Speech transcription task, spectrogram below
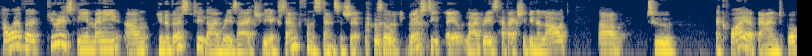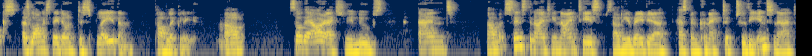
However, curiously, many um, university libraries are actually exempt from censorship. So, university li- libraries have actually been allowed um, to acquire banned books as long as they don't display them publicly. Um, so, there are actually loops, and um, since the 1990s, Saudi Arabia has been connected to the internet,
